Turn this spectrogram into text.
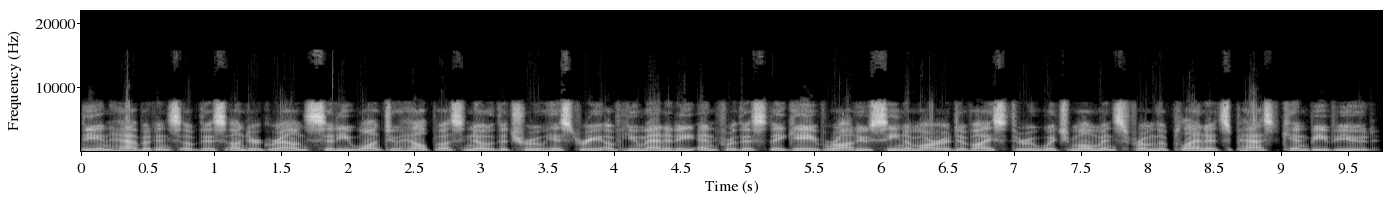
The inhabitants of this underground city want to help us know the true history of humanity and for this they gave Radu Cinamar a device through which moments from the planet's past can be viewed.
